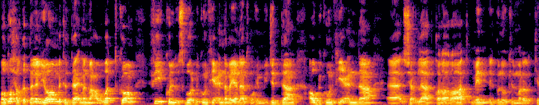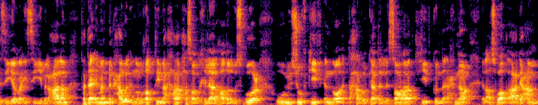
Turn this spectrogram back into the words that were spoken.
موضوع حلقتنا لليوم مثل دائما ما عودتكم في كل أسبوع بيكون في عندنا بيانات مهمة جدا أو بيكون في عندنا آه، شغلات قرارات من البنوك المركزية الرئيسية بالعالم. فدائما بنحاول إنه نغطي ما حصل خلال هذا الأسبوع وبنشوف كيف إنه التحركات اللي صارت كيف كنا إحنا الأسواق قاعدة عم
